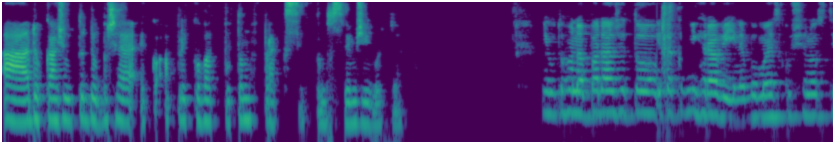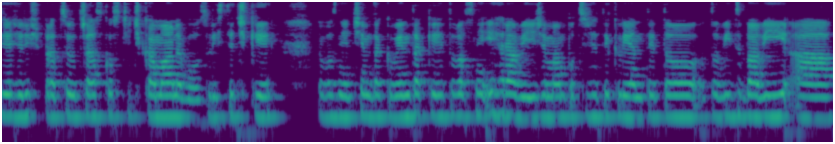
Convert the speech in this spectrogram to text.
a dokážou to dobře jako aplikovat potom v praxi, v tom svém životě. Mě u toho napadá, že to je takový hravý, nebo moje zkušenost je, že když pracuju třeba s kostičkama nebo z lístečky nebo s něčím takovým, tak je to vlastně i hravý, že mám pocit, že ty klienty to, to víc baví a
